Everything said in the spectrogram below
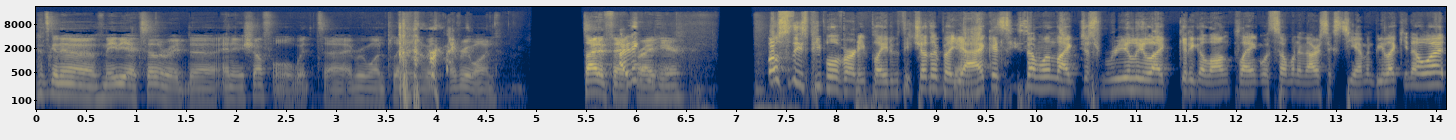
It's gonna maybe accelerate the NA shuffle with uh, everyone playing with everyone. Side effect right here. Most of these people have already played with each other, but yeah. Yeah. I could see someone like just really like getting along playing with someone in R6TM and be like, you know what?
